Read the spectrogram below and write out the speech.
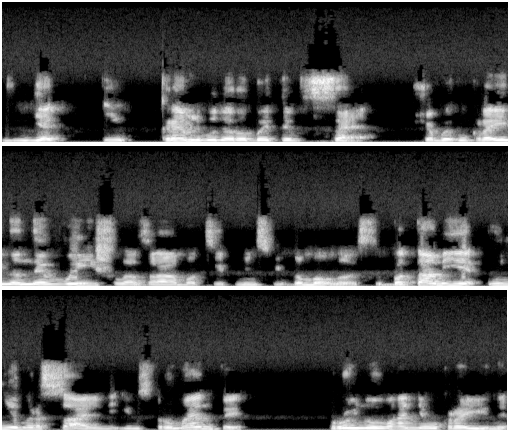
Як і Кремль буде робити все, щоб Україна не вийшла з рамок цих мінських домовленостей, бо там є універсальні інструменти руйнування України.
